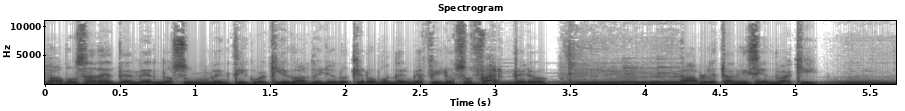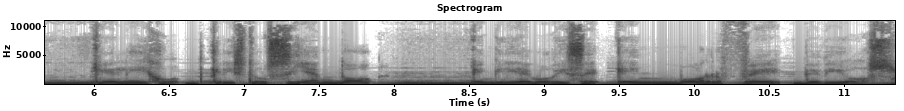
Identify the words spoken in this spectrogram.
Vamos a detenernos un momentico aquí, Eduardo. Yo no quiero ponerme a filosofar, pero Pablo está diciendo aquí que el Hijo, Cristo, siendo en griego dice, en morfe de Dios.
